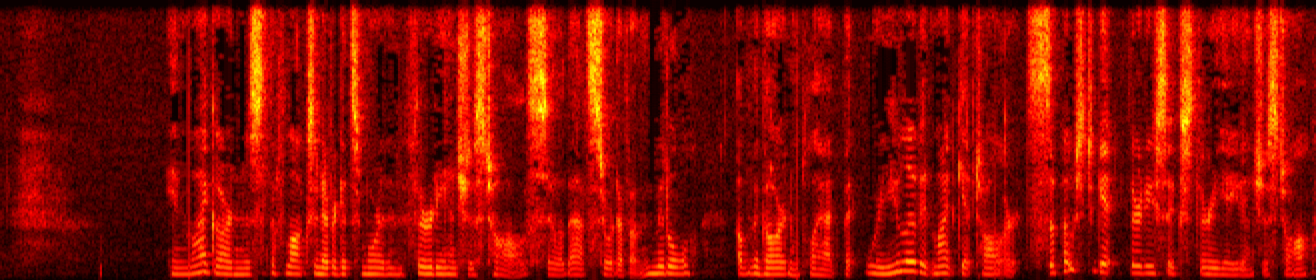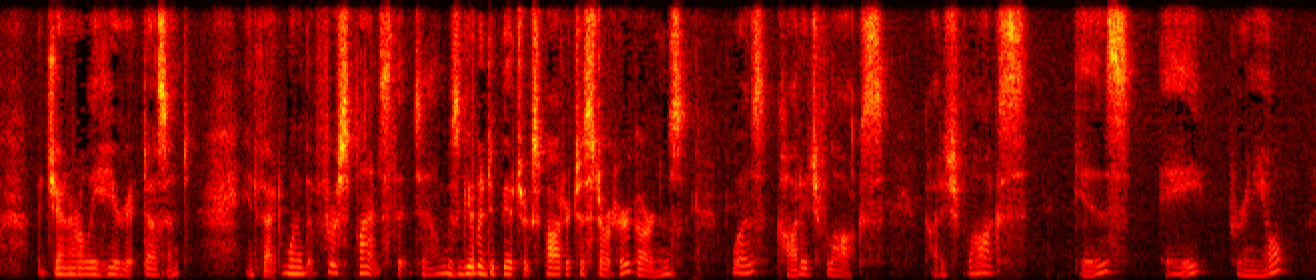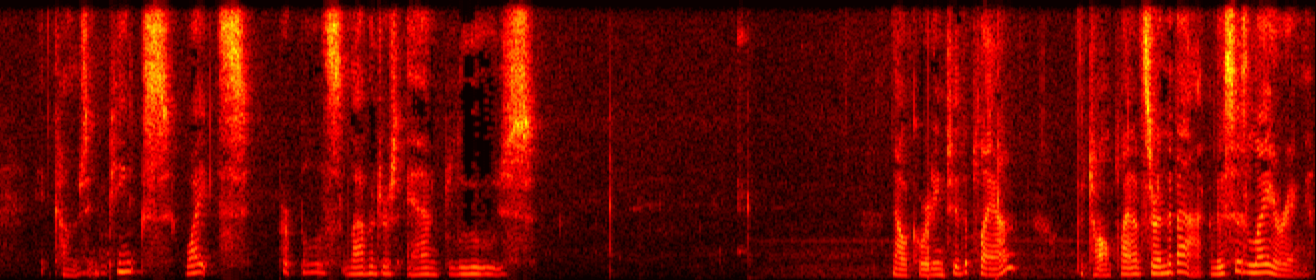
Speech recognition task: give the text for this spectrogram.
In my gardens, the phlox never gets more than 30 inches tall, so that's sort of a middle of the garden plant, but where you live it might get taller. It's supposed to get 36, 38 inches tall, but generally here it doesn't. In fact, one of the first plants that uh, was given to Beatrix Potter to start her gardens was cottage phlox. Cottage phlox is a perennial. It comes in pinks, whites, purples, lavenders, and blues. Now, according to the plan, the tall plants are in the back. This is layering.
